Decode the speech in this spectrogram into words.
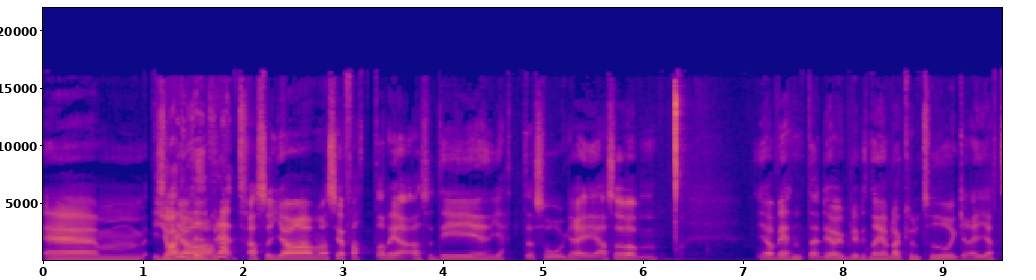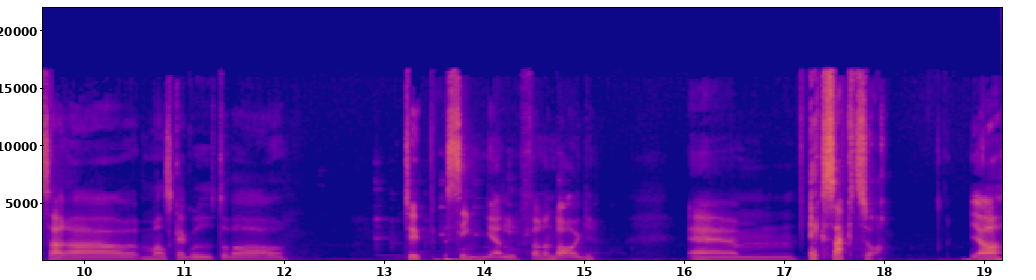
Ehm, Jag är ja, livrädd. Alltså ja, alltså jag fattar det. Alltså det är en jättesvår grej. Alltså, jag vet inte, det har ju blivit någon jävla kulturgrej att så här, äh, man ska gå ut och vara typ singel för en dag. Ehm, Exakt så. ja,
